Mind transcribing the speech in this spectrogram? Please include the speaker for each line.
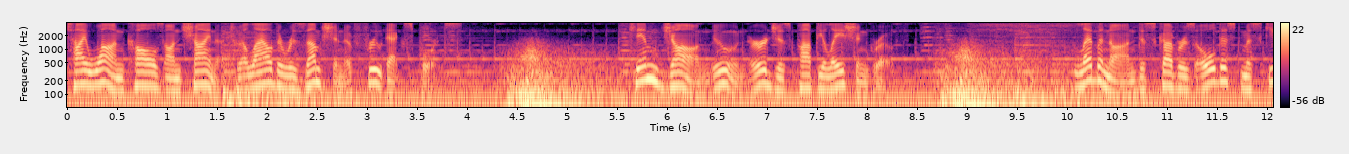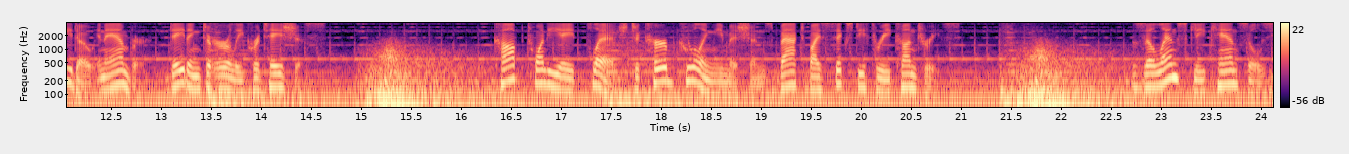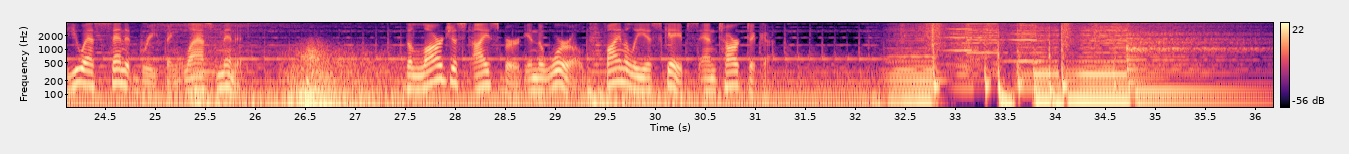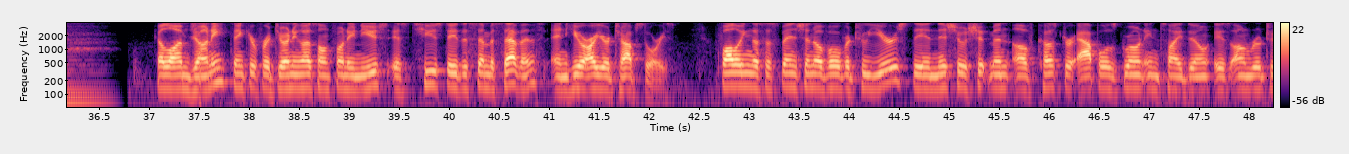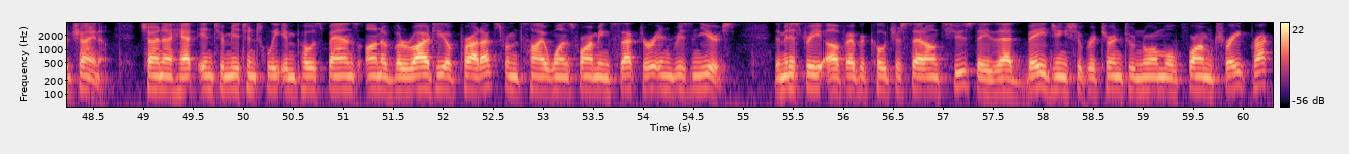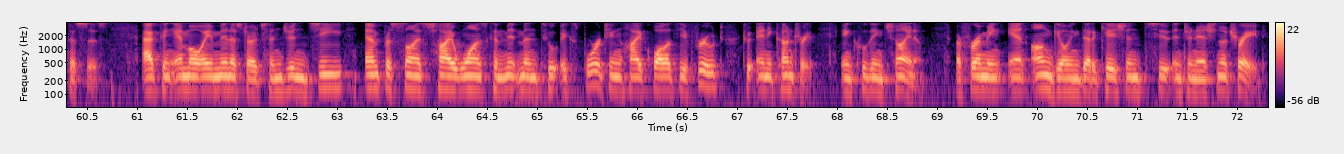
Speaker 1: Taiwan calls on China to allow the resumption of fruit exports. Kim Jong-un urges population growth. Lebanon discovers oldest mosquito in amber, dating to early Cretaceous. COP28 pledge to curb cooling emissions backed by 63 countries. Zelensky cancels U.S. Senate briefing last minute. The largest iceberg in the world finally escapes Antarctica.
Speaker 2: Hello, I'm Johnny. Thank you for joining us on Funday News. It's Tuesday, December 7th, and here are your top stories. Following a suspension of over two years, the initial shipment of custard apples grown in Taitung is en route to China. China had intermittently imposed bans on a variety of products from Taiwan's farming sector in recent years. The Ministry of Agriculture said on Tuesday that Beijing should return to normal farm trade practices. Acting MOA Minister Chen Junji emphasized Taiwan's commitment to exporting high-quality fruit to any country, including China, affirming an ongoing dedication to international trade.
